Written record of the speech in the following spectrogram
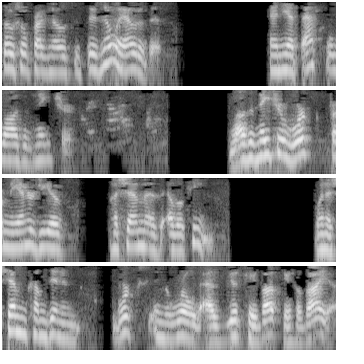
social prognosis. There's no way out of this. And yet that's the laws of nature. Laws of nature work from the energy of Hashem as Elohim when Hashem comes in and works in the world as Yud Vav Havaya,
